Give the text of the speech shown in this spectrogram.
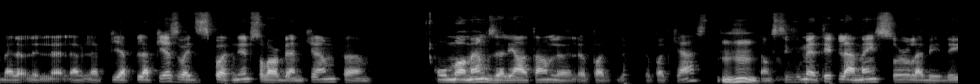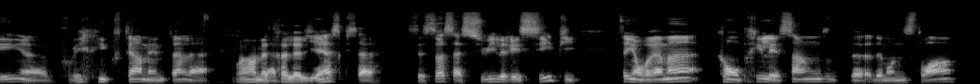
ben, la, pièce va être disponible sur leur Bandcamp au moment où vous allez entendre le, podcast. Mm-hmm. Donc, si vous mettez la main sur la BD, vous pouvez écouter en même temps la, on mettra le lien. c'est ça, ça suit le récit. Puis, ils ont vraiment compris l'essence de, mon histoire.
